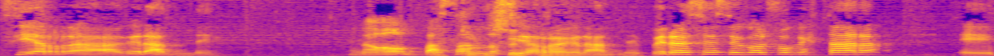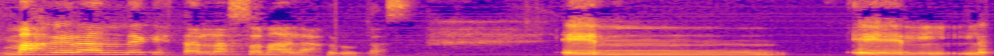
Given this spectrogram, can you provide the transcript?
Sierra Grande, ¿no? Pasando conocés Sierra. Grande. Pero es ese golfo que está eh, más grande que está en la zona de las grutas. En el-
